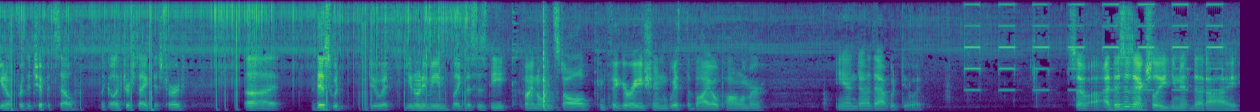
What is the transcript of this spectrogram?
you know, for the chip itself, like electrostatic discharge, uh, this would do it. You know what I mean? Like this is the final install configuration with the biopolymer, and uh, that would do it. So uh, this is actually a unit that I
